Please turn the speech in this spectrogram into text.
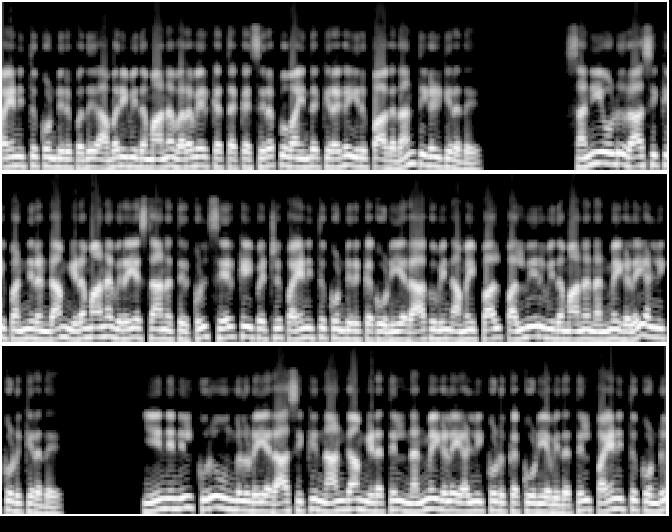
பயணித்துக் கொண்டிருப்பது அபரிவிதமான வரவேற்கத்தக்க சிறப்பு வாய்ந்த கிரக இருப்பாகத்தான் திகழ்கிறது. சனியோடு ராசிக்கு பன்னிரண்டாம் இடமான விரயஸ்தானத்திற்குள் சேர்க்கை பெற்று பயணித்துக் கொண்டிருக்கக்கூடிய ராகுவின் அமைப்பால் பல்வேறு விதமான நன்மைகளை அள்ளிக் கொடுக்கிறது. ஏனெனில் குரு உங்களுடைய ராசிக்கு நான்காம் இடத்தில் நன்மைகளை அள்ளிக் கொடுக்கக்கூடிய விதத்தில் பயணித்துக் கொண்டு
